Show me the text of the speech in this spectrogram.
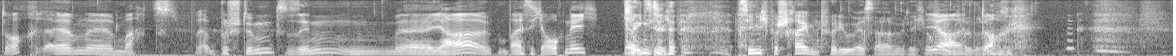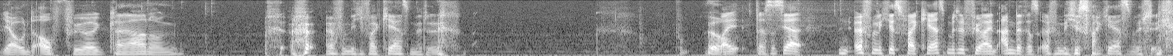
doch. Ähm, äh, macht bestimmt Sinn. Mm, Äh, ja, weiß ich auch nicht. Ja, Klingt. ziemlich, ziemlich beschreibend für die USA, würde ich auf Ja, jeden Fall doch. sagen. Ja, und auch für, keine Ahnung, öffentliche Verkehrsmittel. Wo- Ja. Wobei, das ist ja ein öffentliches Verkehrsmittel für ein anderes öffentliches Verkehrsmittel.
